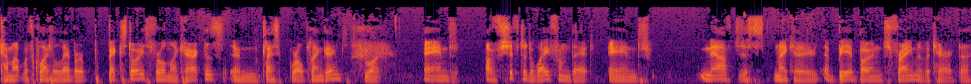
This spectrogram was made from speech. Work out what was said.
come up with quite elaborate backstories for all my characters in classic role playing games. Right. and I've shifted away from that, and now I've just make a, a bare bones frame of a character,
